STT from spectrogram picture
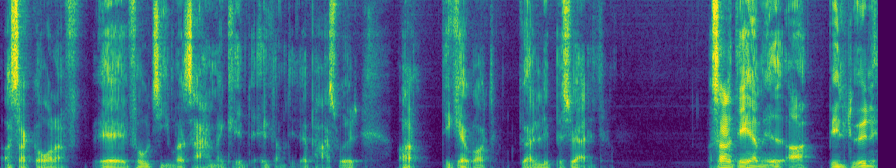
og så går der øh, få timer, så har man glemt alt om det der password, og det kan jo godt gøre det lidt besværligt. Og så er der det her med at belønne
